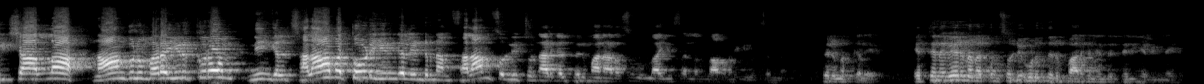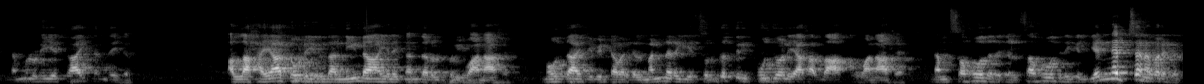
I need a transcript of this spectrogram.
இன்ஷா அல்லாஹ் நாங்களும் வர இருக்கிறோம். நீங்கள் சலாமத்தோடு இருங்கள் என்று நாம் சலாம் சொல்லி சொன்னார்கள் பெருமானார் ரசூலுல்லாஹி ஸல்லல்லாஹு அலைஹி வஸல்லம். பெருமக்களே எத்தனை பேர் நமக்கு சொல்லிக் கொடுத்திருப்பார்கள் என்று தெரியவில்லை. நம்மளுடைய தாய் தந்தைகள் அல்லாஹ் ஹயாத்தோடு இருந்தால் நீண்ட ஆயுளை தந்தருள் புரிவானாக. மௌத்தாகி விட்டவர்கள் மன்னரையை சொர்க்கத்தின் பூஞ்சோலையாக அல்லாஹ் ஆக்குவானாக. நம் சகோதரர்கள் சகோதரிகள் எண்ணற்ற நபர்கள்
